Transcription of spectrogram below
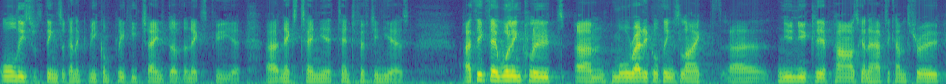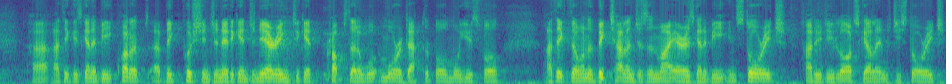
All these things are going to be completely changed over the next few years, uh, next 10, year, 10 to 15 years. I think they will include um, more radical things like uh, new nuclear power is going to have to come through. Uh, I think there's going to be quite a, a, big push in genetic engineering to get crops that are w- more adaptable, more useful. I think that one of the big challenges in my area is going to be in storage. How do you do large scale energy storage?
